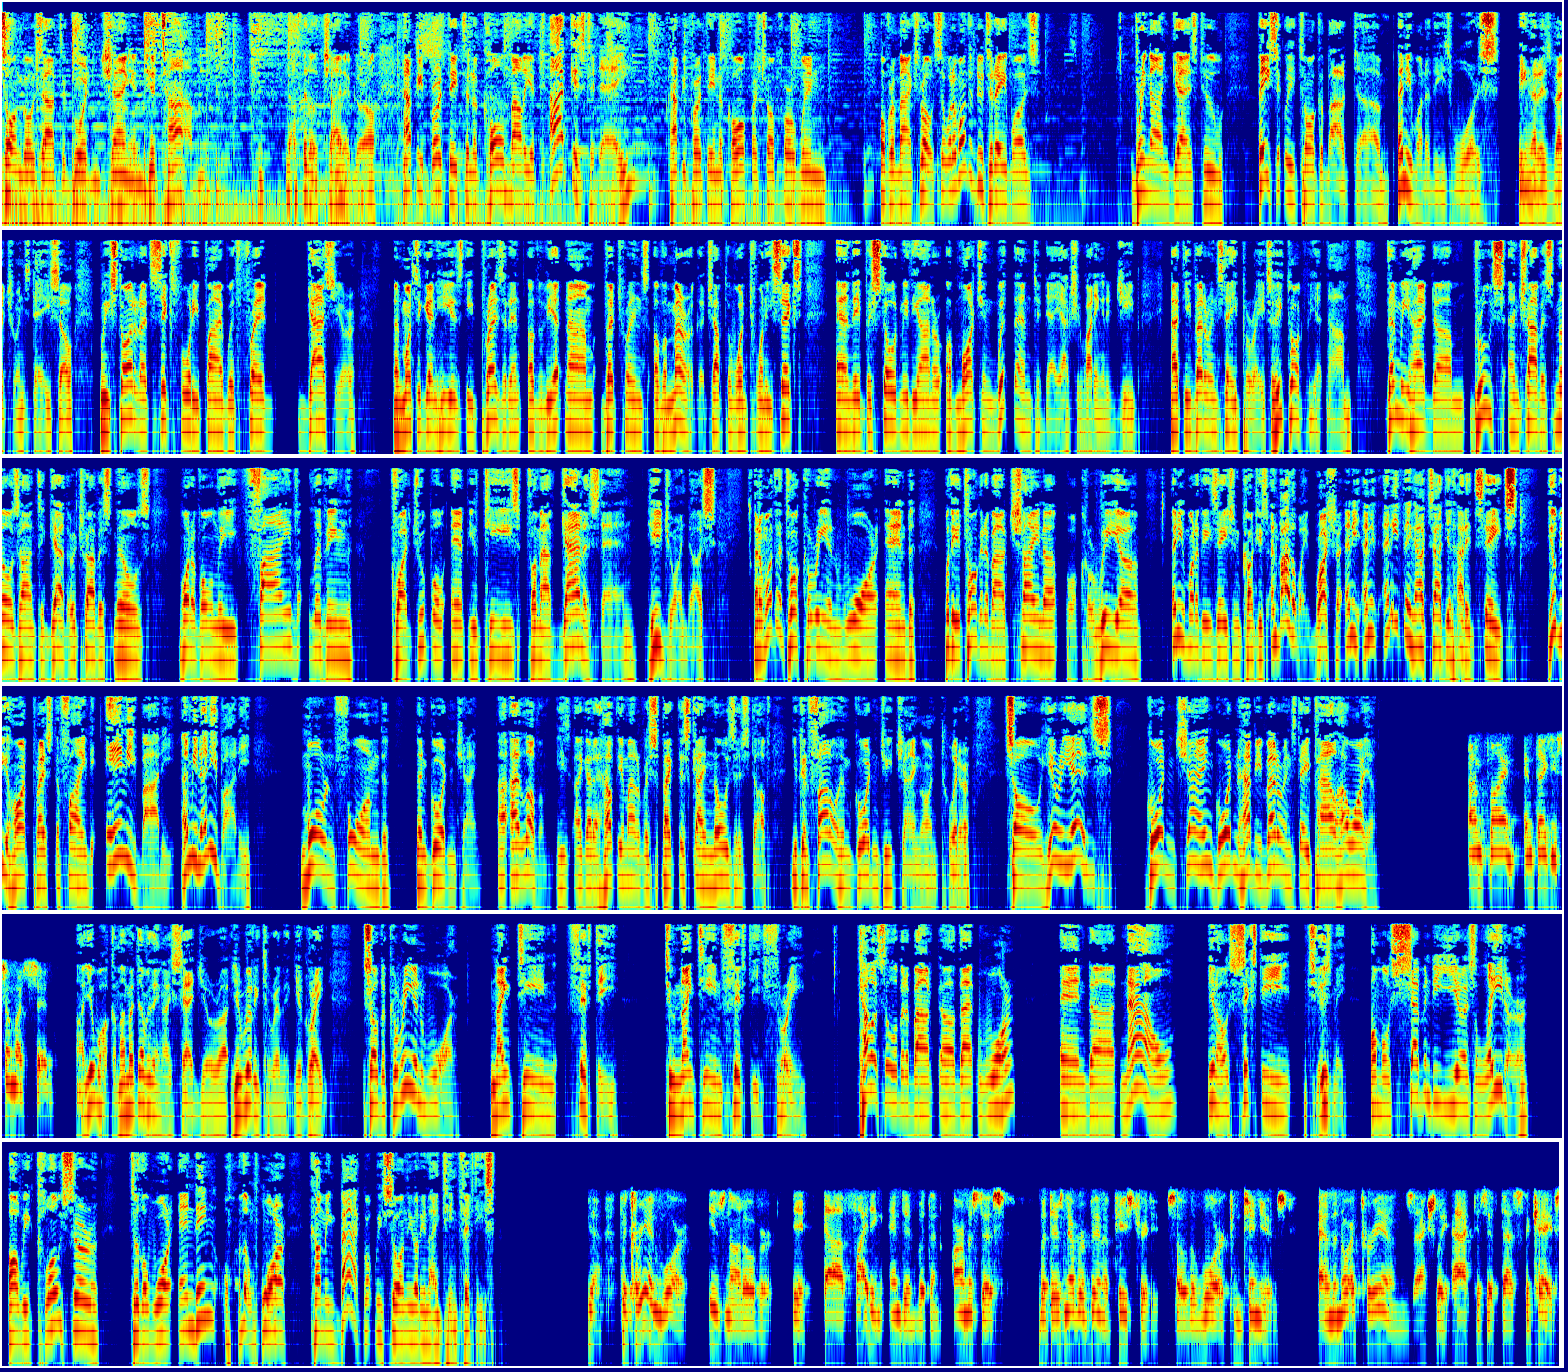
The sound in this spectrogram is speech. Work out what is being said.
song goes out to Gordon Chang and Tom, that little China girl. Happy birthday to Nicole Malliotakis today. Happy birthday, Nicole, fresh off for a win over Max Rose. So what I wanted to do today was bring on guests to basically talk about uh, any one of these wars, being that it's Veterans Day. So we started at 645 with Fred Gassier. And once again, he is the president of the Vietnam Veterans of America, Chapter 126. And they bestowed me the honor of marching with them today, actually riding in a Jeep, at the Veterans Day Parade. So he talked Vietnam. Then we had um, Bruce and Travis Mills on together. Travis Mills, one of only five living quadruple amputees from Afghanistan. He joined us. And I wanted to talk Korean War and whether you're talking about China or Korea any one of these Asian countries, and by the way, Russia, any, any anything outside the United States, you'll be hard pressed to find anybody. I mean, anybody more informed than Gordon Chang. I, I love him. He's I got a healthy amount of respect. This guy knows his stuff. You can follow him, Gordon G. Chang, on Twitter. So here he is, Gordon Chang. Gordon, happy Veterans Day, pal. How are you? I'm fine, and thank you so much, Sid. Uh, you're welcome. I meant everything I said. You're uh, you're really terrific. You're great. So the Korean War, 1950 to 1953. Tell us a little bit about uh, that war. And uh, now, you know, 60, excuse me, almost 70 years later, are we closer to the war ending or the war coming back, what we saw in the early 1950s? Yeah, the Korean War is not over. It uh, fighting ended with an armistice but there's never been a peace treaty. So the war continues. And the North Koreans actually act as if that's the case.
